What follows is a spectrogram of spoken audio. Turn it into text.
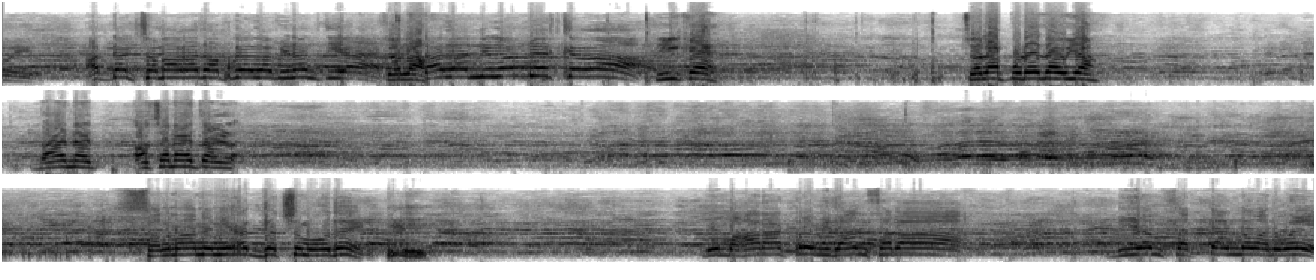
होईल. अध्यक्ष महाराज आपल्याला विनंती आहे. चला. त्याला निलंबित करा. ठीक आहे. चला पुढे जाऊया. नाही नाही असं नाही चाललं सन्माननीय अध्यक्ष महोदय मी महाराष्ट्र विधानसभा नियम सत्त्याण्णव अन्वये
